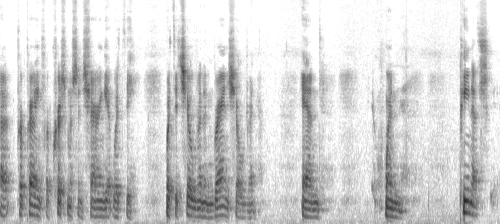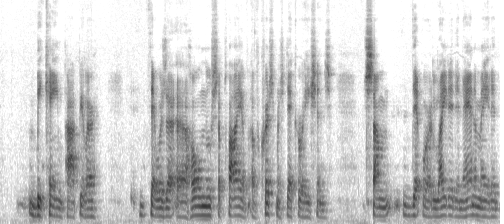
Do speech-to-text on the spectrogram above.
uh, preparing for Christmas and sharing it with the with the children and grandchildren. And when Peanuts became popular, there was a, a whole new supply of, of Christmas decorations, some that were lighted and animated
